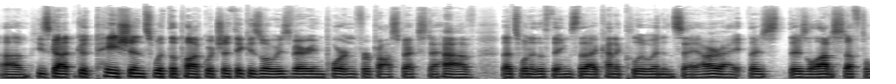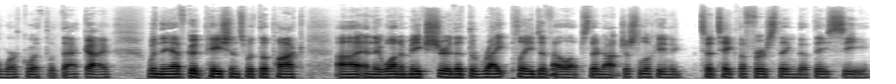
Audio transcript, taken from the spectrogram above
Um, he's got good patience with the puck, which I think is always very important for prospects to have. That's one of the things that I kind of clue in and say, all right, there's there's a lot of stuff to work with with that guy when they have good patience with the puck uh, and they want to make sure that the right play develops. They're not just looking to, to take the first thing that they see.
